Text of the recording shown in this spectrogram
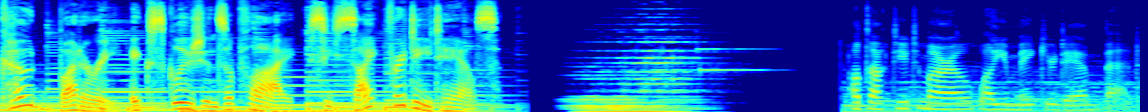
Code BUTTERY. Exclusions apply. See site for details. I'll talk to you tomorrow while you make your damn bed.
